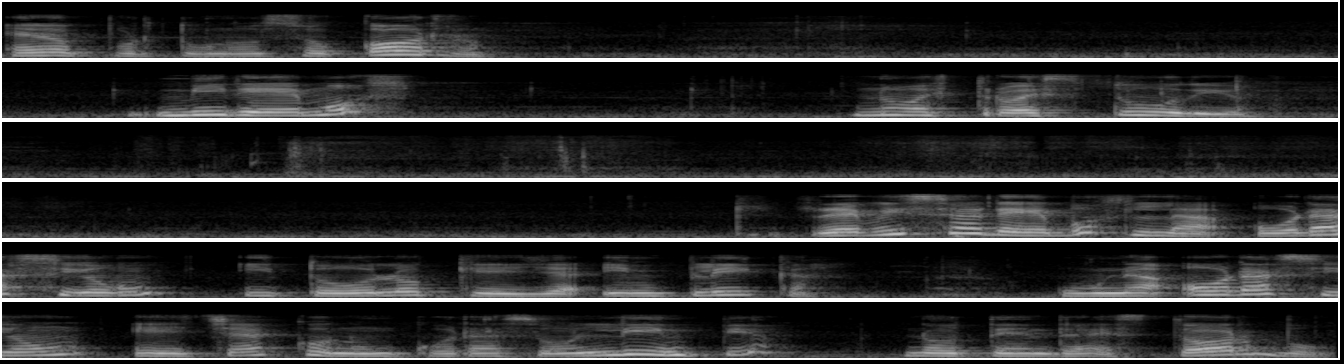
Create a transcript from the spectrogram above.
el oportuno socorro. Miremos nuestro estudio. Revisaremos la oración y todo lo que ella implica. Una oración hecha con un corazón limpio no tendrá estorbo.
